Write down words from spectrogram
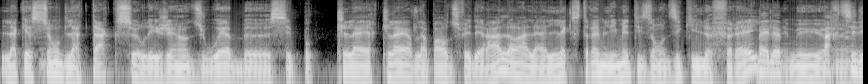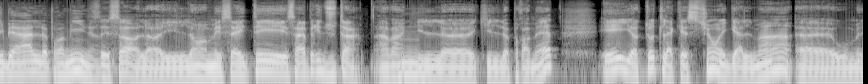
La question de la taxe sur les géants du web, euh, c'est pas clair, clair de la part du fédéral. Là. À l'extrême limite, ils ont dit qu'ils le feraient. Ben, le eu, Parti euh, libéral l'a promis. C'est ça. Là, ils l'ont, mais ça a été, ça a pris du temps avant mm. qu'ils, euh, qu'ils le promettent. Et il y a toute la question également euh, où M.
